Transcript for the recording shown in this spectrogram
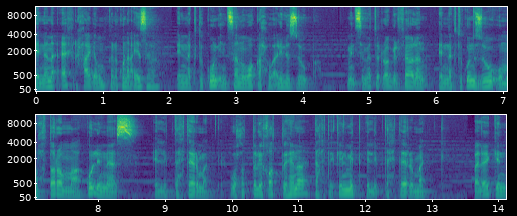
إن أنا آخر حاجة ممكن أكون عايزها إنك تكون إنسان وقح وقليل الذوق. من سمات الراجل فعلا إنك تكون ذوق ومحترم مع كل الناس اللي بتحترمك وحط لي خط هنا تحت كلمة اللي بتحترمك. ولكن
